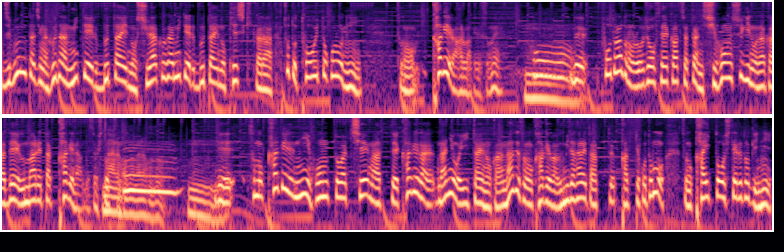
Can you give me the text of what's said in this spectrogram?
自分たちが普段見ている舞台の主役が見ている舞台の景色からちょっと遠いところにその影があるわけですよね。でポートランドの路上生活者ってのは資本主義の中で生まれた影なんですよ一つ。のなるほどなるほど。でその影に本当は知恵があって影が何を言いたいのかなぜその影は生み出されたってかってこともその回答している時に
